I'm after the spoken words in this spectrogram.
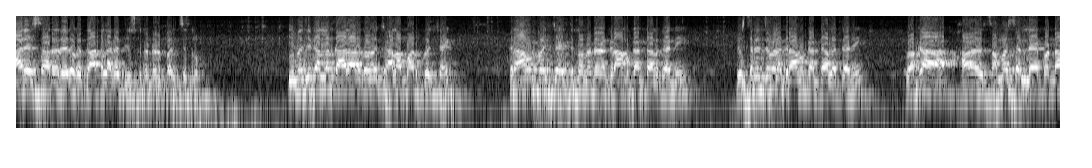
ఆర్ఎస్ఆర్ అనేది ఒక దాఖలాగా తీసుకున్నటువంటి పరిస్థితులు. ఈ మధ్యకాలంలో కాలానుగుణంగా చాలా మార్పులు వచ్చాయి. గ్రామ పంచాయతీలో ఉన్నటువంటి గ్రామ కంటాలు కానీ విస్తరించబడిన గ్రామ కంటాలకు కానీ ఒక సమస్య సమస్యలు లేకుండా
